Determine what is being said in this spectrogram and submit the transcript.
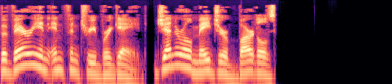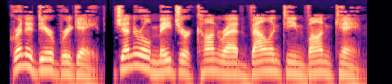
Bavarian Infantry Brigade, General Major Bartels Grenadier Brigade, General Major Conrad Valentin von Kaim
